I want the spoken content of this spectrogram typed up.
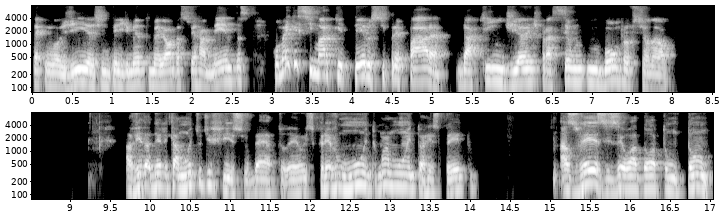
tecnologias, de entendimento melhor das ferramentas. Como é que esse marqueteiro se prepara daqui em diante para ser um, um bom profissional? A vida dele está muito difícil, Beto. Eu escrevo muito, mas muito a respeito. Às vezes eu adoto um tom,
